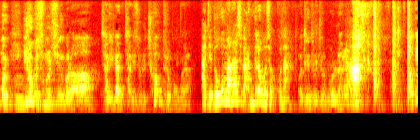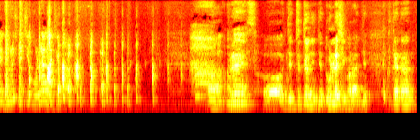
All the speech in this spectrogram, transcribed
뭐 음. 이러고 숨을 쉬는 거라 자기가 자기 소리를 처음 들어본 거야. 아직 녹음만 하시고 안 들어보셨구나. 어떻게 들을 줄 몰라. 몰라. 아. 어딜 누르실지 몰라가지고. 아, 그래서 이제 듣더니 이제 놀라신 거라 이제 그때는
